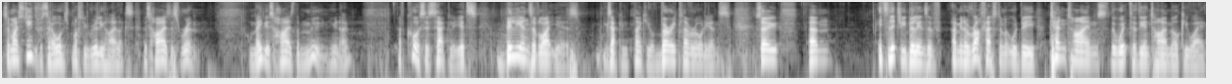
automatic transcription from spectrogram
So my students would say, oh, it must be really high, like as high as this room. Or maybe as high as the moon, you know. Of course, exactly. It's billions of light years. Exactly. Thank you. A very clever audience. So um, it's literally billions of, I mean, a rough estimate would be 10 times the width of the entire Milky Way.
